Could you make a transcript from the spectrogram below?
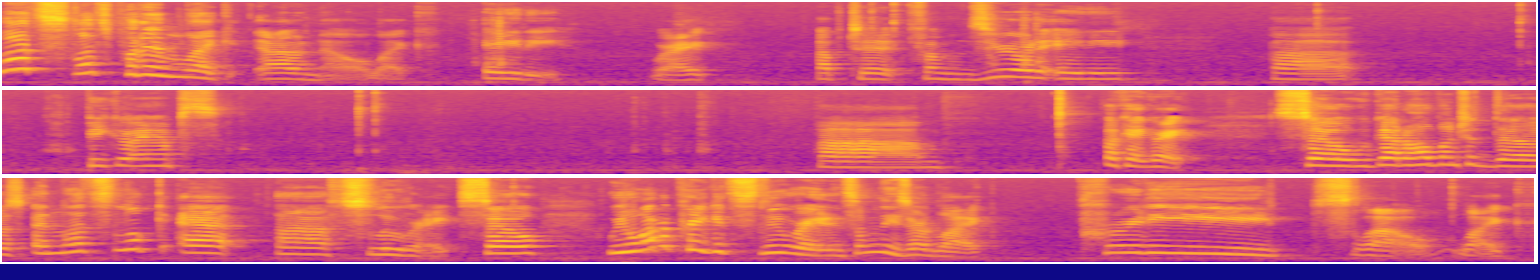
Let's let's put in like I don't know, like 80, right? Up to from zero to 80 uh, pico amps. Um, okay, great. So we've got a whole bunch of those, and let's look at uh, slew rate. So we want a pretty good slew rate, and some of these are like pretty slow, like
